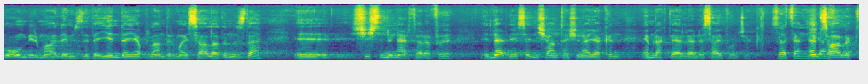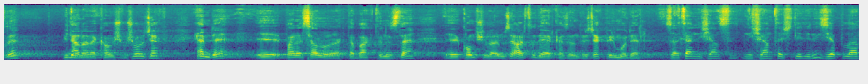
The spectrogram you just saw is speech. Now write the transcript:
bu 11 mahallemizde de yeniden yapılandırmayı sağladığımızda e, Şişli'nin her tarafı neredeyse Nişantaşı'na yakın emlak değerlerine sahip olacak. Zaten Hem nişan- sağlıklı binalara kavuşmuş olacak hem de e, parasal olarak da baktığınızda e, komşularımıza artı değer kazandıracak bir model. Zaten Nişansı, Nişantaşı dediğiniz yapılan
